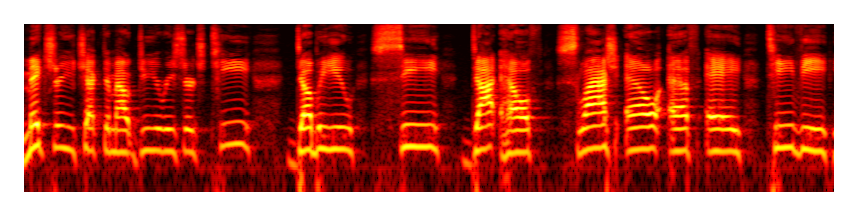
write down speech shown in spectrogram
Make sure you check them out. Do your research. TWC.health slash LFA TV.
